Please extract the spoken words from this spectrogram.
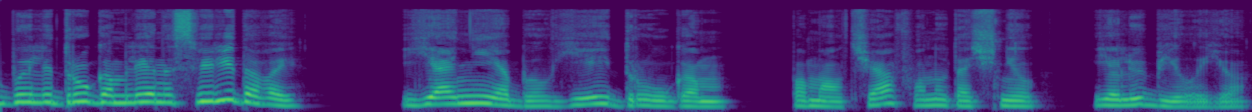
были другом Лены Свиридовой?» Я не был ей другом. Помолчав, он уточнил. Я любил ее.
